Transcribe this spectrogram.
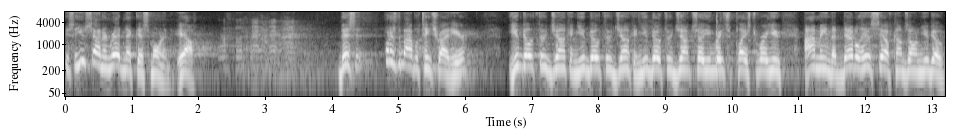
You see, you sounding redneck this morning. Yeah. This, what does the Bible teach right here? You go through junk and you go through junk and you go through junk so you can reach a place to where you, I mean, the devil himself comes on and you go,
